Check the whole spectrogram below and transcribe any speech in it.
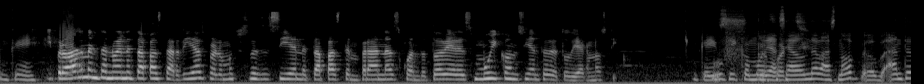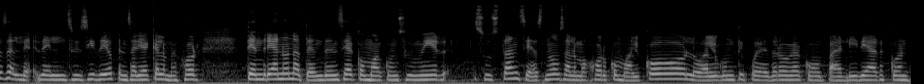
Y probablemente no en etapas tardías, pero muchas veces sí en etapas tempranas, cuando todavía eres muy consciente de tu diagnóstico. Ok, sí, como de hacia dónde vas, ¿no? Antes del, del, suicidio pensaría que a lo mejor tendrían una tendencia como a consumir sustancias, ¿no? O sea, a lo mejor como alcohol o algún tipo de droga como para lidiar con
